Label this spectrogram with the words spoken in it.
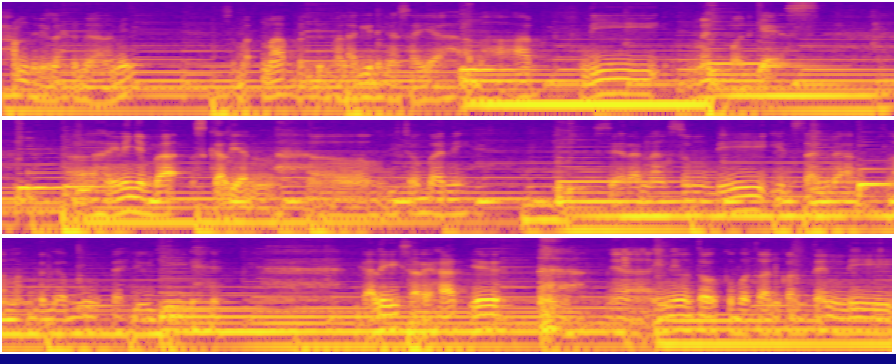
Alhamdulillahirrahmanirrahim Sobat Map berjumpa lagi dengan saya Abah di Map Podcast. Uh, Hari ini nyoba sekalian uh, Coba nih siaran langsung di Instagram. Selamat bergabung Teh Juji. Kali sarehat ya. Ya ini untuk kebutuhan konten di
